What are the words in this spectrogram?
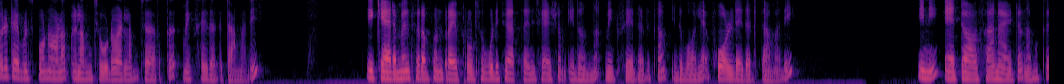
ഒരു ടേബിൾ സ്പൂണോളം ഇളം ചൂടുവെള്ളം ചേർത്ത് മിക്സ് ചെയ്തെടുത്താൽ മതി. ഈ കാരമൽ സിറപ്പും ഡ്രൈ ഫ്രൂട്ട്സും കൂടി ചേർത്തതിന് ശേഷം ഇതൊന്ന് മിക്സ് ചെയ്തെടുക്കാം. ഇതുപോലെ ഫോൾഡ് ചെയ്തെടുത്താൽ മതി. ഇനി ഏറ്റവും അവസാനമായിട്ട് നമുക്ക്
